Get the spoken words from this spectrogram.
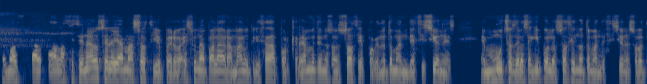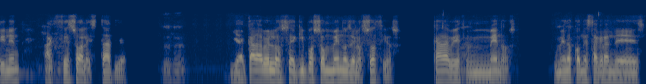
como al, aficionado se le llama socio, pero es una palabra mal utilizada porque realmente no son socios, porque no toman decisiones. En muchos de los equipos los socios no toman decisiones, solo tienen acceso al estadio. Ya cada vez los equipos son menos de los socios. cada vez menos, menos con estas grandes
